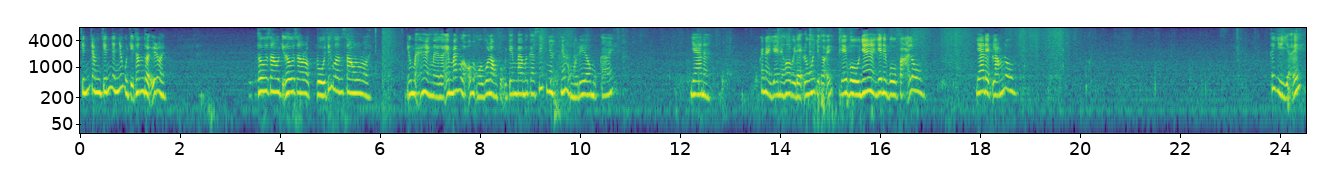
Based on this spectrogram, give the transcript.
990 nhanh nhất của chị Thanh Thủy rồi. Thư sau, chị Thư sau rồi. Bùi tiết lên sau luôn rồi. Những bản hàng này là em bán lỗ, Mọi người vui lòng phụ cho em 30k ship nha. Nếu mọi người đi đâu một cái. Da nè. Cái này dây này hơi bị đẹp luôn á, chị Thủy. Dây vừa nha, Dây này vừa phải luôn. Da đẹp lắm luôn. Cái gì vậy?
